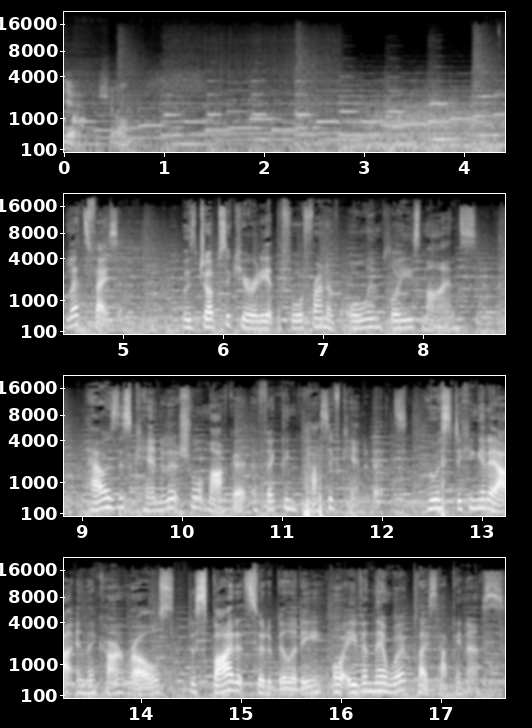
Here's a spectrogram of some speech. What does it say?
Yeah, for sure. Let's face it, With job security at the forefront of all employees' minds, how is this candidate short market affecting passive candidates who are sticking it out in their current roles despite its suitability or even their workplace happiness?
